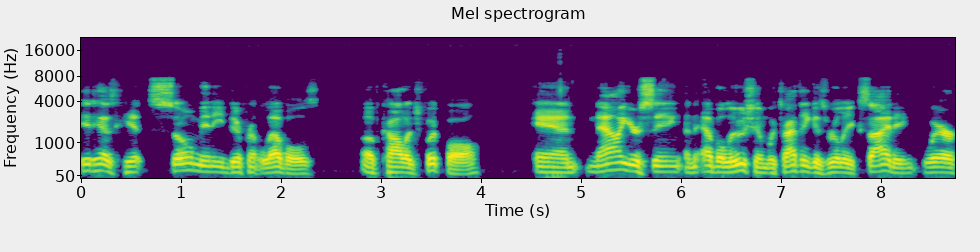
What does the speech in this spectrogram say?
it has hit so many different levels of college football and now you're seeing an evolution, which I think is really exciting, where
